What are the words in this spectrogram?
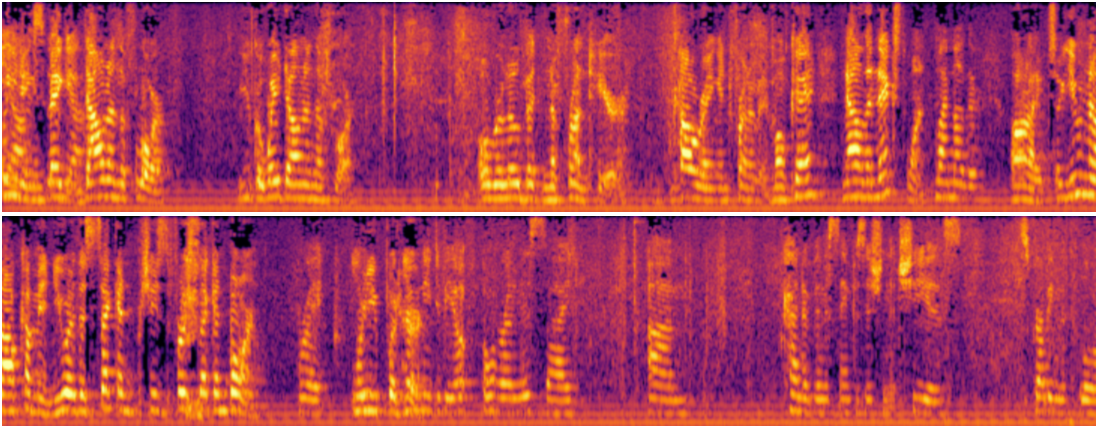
Yeah, pleading and begging, yeah. down on the floor. You go way down on the floor. Over a little bit in the front here, cowering in front of him, okay? Now the next one. My mother, All right, so you now come in. You are the second, she's the first second born. right. Where do you put her? You need to be o- over on this side, um, kind of in the same position that she is, scrubbing the floor.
